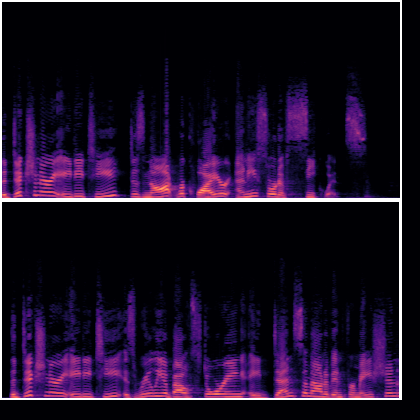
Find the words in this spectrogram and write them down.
The dictionary ADT does not require any sort of sequence. The dictionary ADT is really about storing a dense amount of information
